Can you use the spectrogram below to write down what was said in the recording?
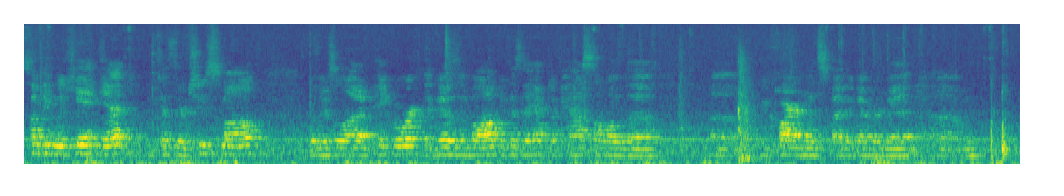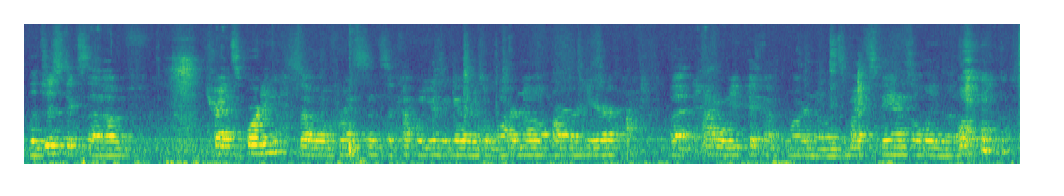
something we can't get because they're too small, where there's a lot of paperwork that goes involved because they have to pass all of the uh, requirements by the government, um, logistics of transporting. So for instance, a couple years ago, there's a watermelon farmer here, but how do we pick up watermelons? Mike Span's only little.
